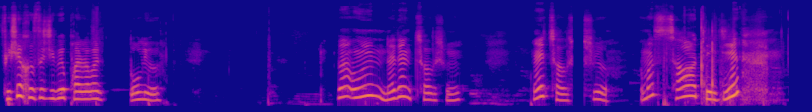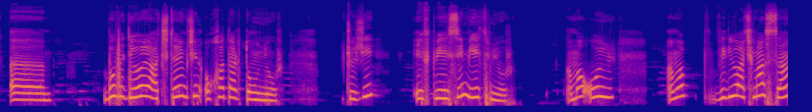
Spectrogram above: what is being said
fişe hızlı gibi paralar doluyor. Ve oyun neden çalışmıyor? Evet çalışıyor. Ama sadece eee, bu videoyu açtığım için o kadar donuyor. Çünkü FPS'im yetmiyor. Ama o ama video açmazsam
